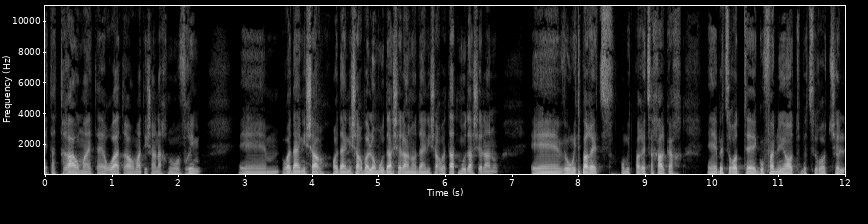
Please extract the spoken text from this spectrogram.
את הטראומה, את האירוע הטראומטי שאנחנו עוברים, אמ, הוא עדיין נשאר, הוא עדיין נשאר בלא מודע שלנו, עדיין נשאר בתת מודע שלנו, אמ, והוא מתפרץ, הוא מתפרץ אחר כך אה, בצורות אה, גופניות, בצורות של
